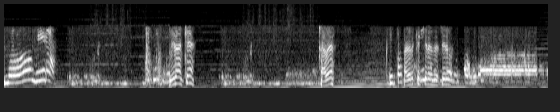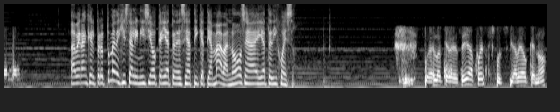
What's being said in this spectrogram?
No, mira. Mira, ¿qué? A ver. A ver, ¿qué quieres decirme? A ver, Ángel, pero tú me dijiste al inicio que ella te decía a ti que te amaba, ¿no? O sea, ella te dijo eso. Pues lo que decía, pues, pues ya veo que no.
